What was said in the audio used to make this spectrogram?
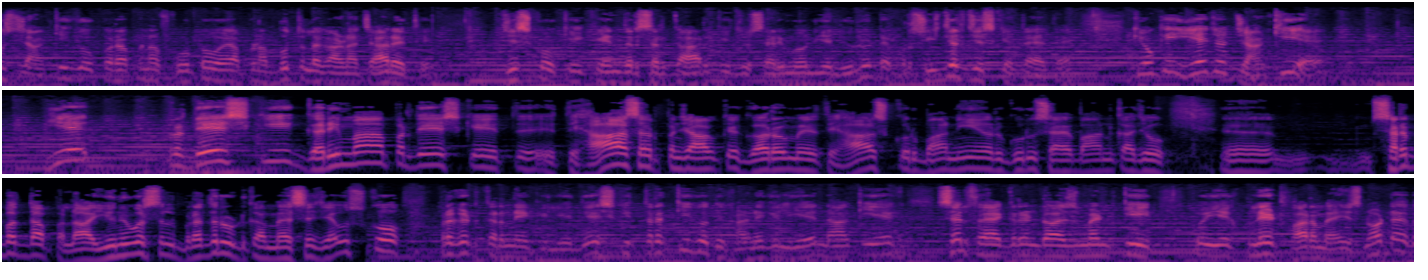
उस झांकी के ऊपर अपना फ़ोटो है अपना बुत लगाना चाह रहे थे, जिसको कि केंद्र सरकार की जो सेरेमोनियल यूनिट है प्रोसीजर जिसके तहत है, क्योंकि ये जो झांकी है, ये प्रदेश की गरिमा प्रदेश के इतिहास और पंजाब के गौरव में इतिहास, कुर्बानी और गुरु साहिबान का जो सरबद्दा भला यूनिवर्सल ब्रदरहुड का मैसेज है, उसको प्रकट करने के लिए, देश की तरक्की को दिखाने के लिए, ना कि एक सेल्फ एग्रेंडोजमेंट की कोई एक प्लेटफॉर्म है is not a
